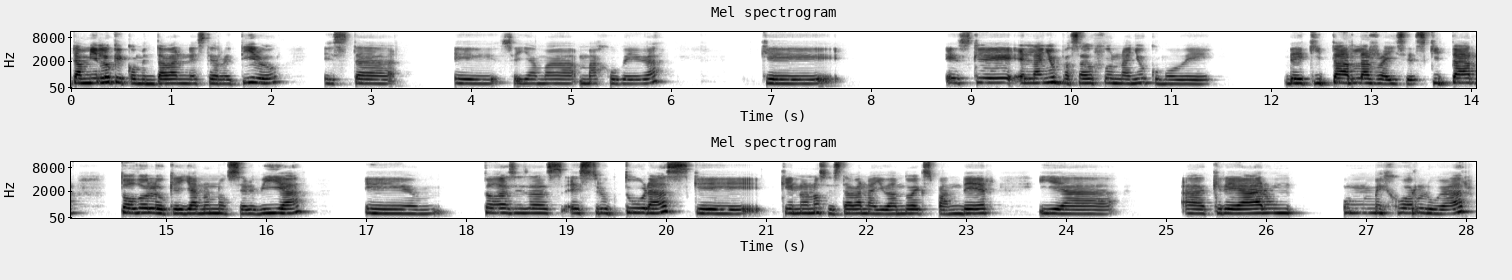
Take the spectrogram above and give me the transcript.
también lo que comentaban en este retiro, esta eh, se llama Majo Vega, que es que el año pasado fue un año como de, de quitar las raíces, quitar todo lo que ya no nos servía, em, todas esas estructuras que, que no nos estaban ayudando a expander y a, crear un, mejor lugar,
